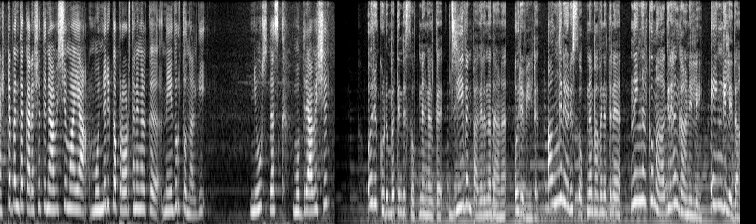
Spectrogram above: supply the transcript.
അഷ്ടബന്ധ കലശത്തിനാവശ്യമായ മുന്നൊരുക്ക പ്രവർത്തനങ്ങൾക്ക് നേതൃത്വം നൽകി. ന്യൂസ് ഡെസ്ക് മുദ്രാവിശ്യൻ ഒരു കുടുംബത്തിന്റെ സ്വപ്നങ്ങൾക്ക് ജീവൻ പകരുന്നതാണ് ഒരു വീട്. അങ്ങനെ ഒരു സ്വപ്ന ഭവനത്തിന് നിങ്ങൾക്കും ആഗ്രഹം കാണില്ലേ? എങ്കിലിതാ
